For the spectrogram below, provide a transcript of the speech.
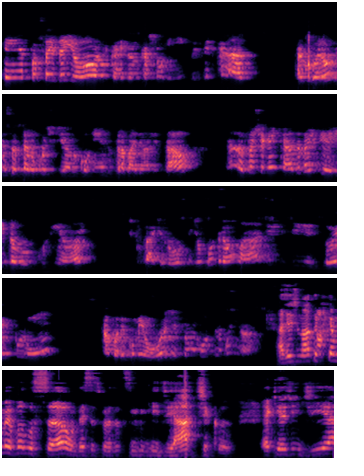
tempo, para sair da yoga, carregando cachorrinho, para ir casa. Agora, uma pessoa que está no cotidiano correndo, trabalhando e tal, ela vai chegar em casa, vai ver a Rita Lobo cozinhando, vai de novo pedir um podrão lá de, de dois por um, para poder comer hoje e tomar almoço amanhã. A gente nota que tem uma evolução desses produtos midiáticos é que hoje em dia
